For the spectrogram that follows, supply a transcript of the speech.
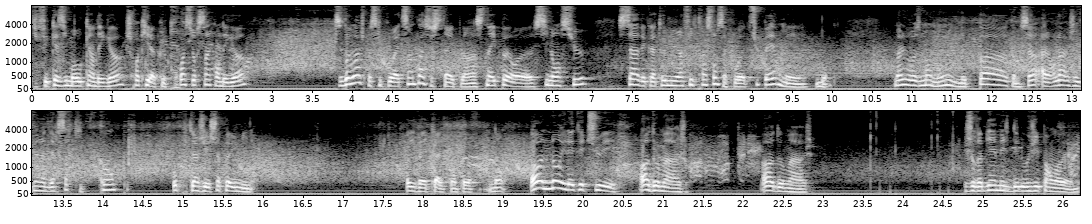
qui fait quasiment aucun dégât. Je crois qu'il a que 3 sur 5 en dégâts. C'est dommage parce qu'il pourrait être sympa ce snipe là, un sniper euh, silencieux. Ça avec la tenue infiltration, ça pourrait être super, mais bon. Malheureusement, non, il n'est pas comme ça. Alors là, j'ai vu un adversaire qui campe. Oh putain, j'ai échappé à une mine. Oh, il va être là le campeur. Non. Oh non, il a été tué. Oh dommage. Oh dommage. J'aurais bien aimé le déloger par moi-même.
